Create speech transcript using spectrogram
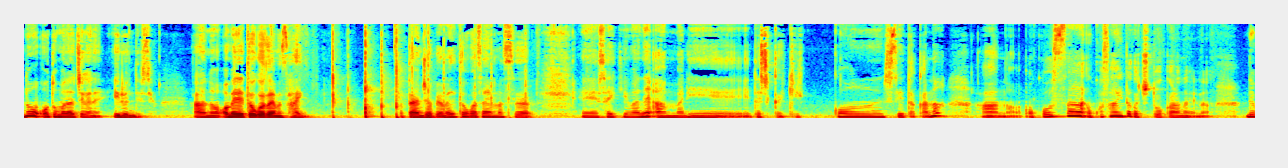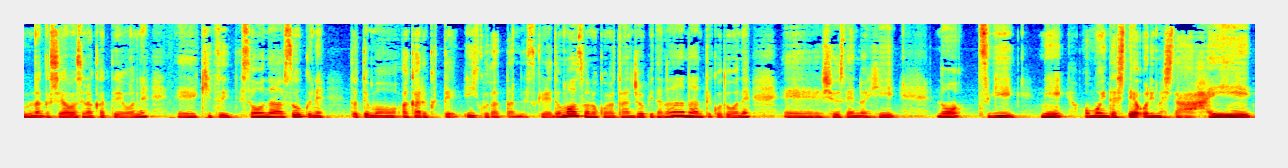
のお友達がねいるんですよ。あのおめでとうございます。はい。お誕生日おめでとうございます、えー、最近はねあんまり確か結婚してたかな。あのお子さんお子さんいたかちょっとわからないな。でもなんか幸せな家庭をね、えー、築いてそうなすごくねとても明るくていい子だったんですけれどもその子の誕生日だななんてことをね、えー、終戦の日の次に思い出しておりました。はい、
